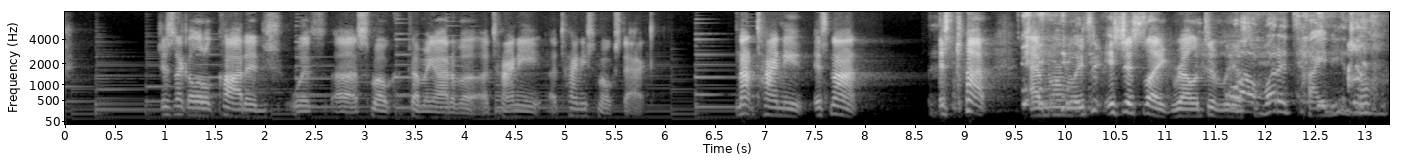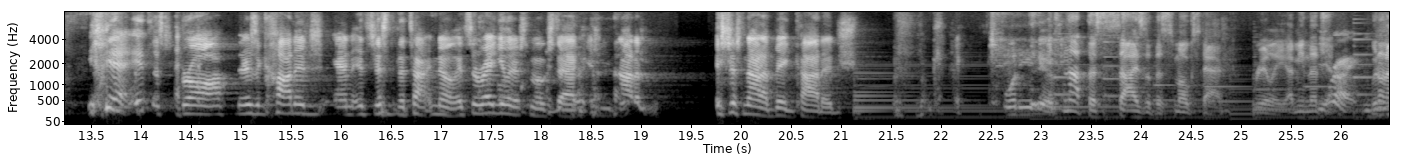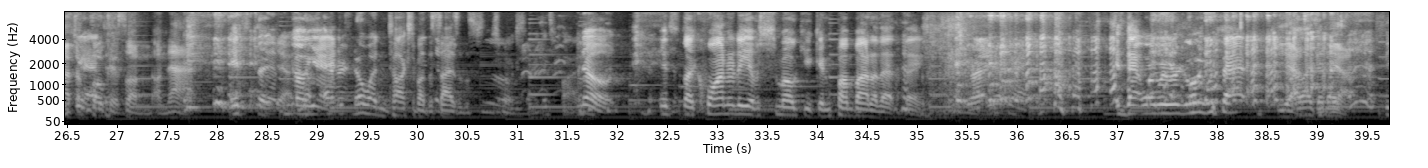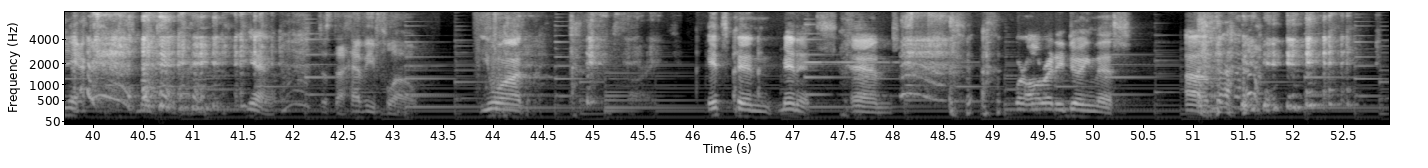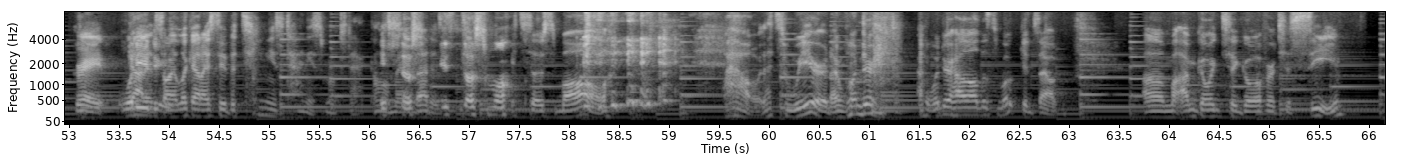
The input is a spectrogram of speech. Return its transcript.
just like a little cottage with uh, smoke coming out of a, a tiny, a tiny smokestack. Not tiny. It's not. It's not abnormally. it's just like relatively. Wow, what a tiny little. Yeah, it's a straw. There's a cottage, and it's just the time. No, it's a regular smokestack. It's not a. It's just not a big cottage. okay. What do you do? It's not the size of the smokestack, really. I mean, that's Yeah. Right. we don't have to Yeah. focus on on that. It's the Yeah, no, no, yeah, every- no one talks about the size of the smokestack. It's fine. no. It's the quantity of smoke you can pump out of that thing. Right? Is that where we were going with that? Yes, I like it. yeah. The actual Yeah. Just a heavy flow. You want? It's been minutes, and we're already doing this. Um, great. What Got do you it. do? So I look out, I see the teeniest tiny smokestack. Oh it's man, so that is it's so small. it's so small. wow, that's weird. I wonder I wonder how all the smoke gets out. Um, I'm going to go over to see.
